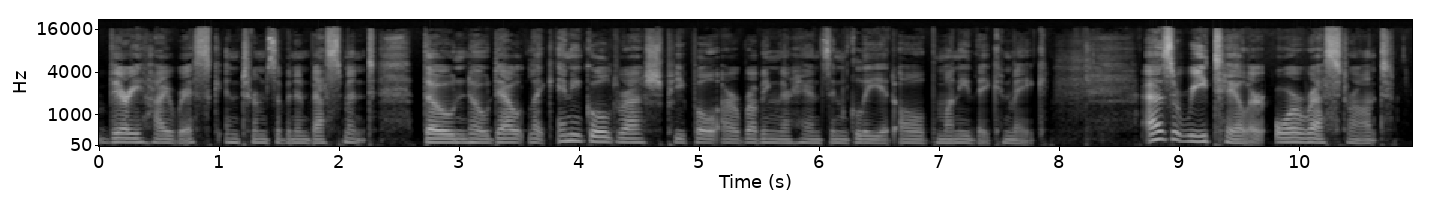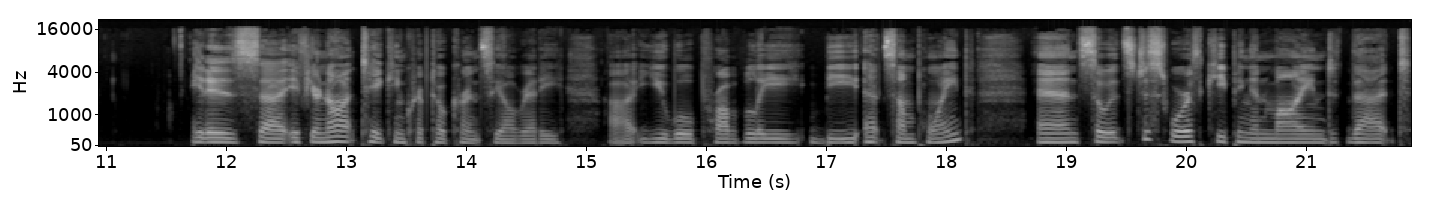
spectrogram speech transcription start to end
very high risk in terms of an investment, though no doubt, like any gold rush, people are rubbing their hands in glee at all the money they can make. As a retailer or restaurant, it is, uh, if you're not taking cryptocurrency already, uh, you will probably be at some point. And so it's just worth keeping in mind that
